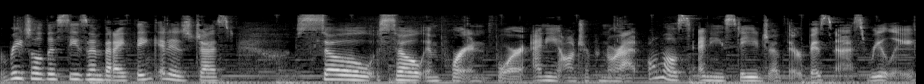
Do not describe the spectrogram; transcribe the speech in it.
Rachel this season, but I think it is just so, so important for any entrepreneur at almost any stage of their business, really.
